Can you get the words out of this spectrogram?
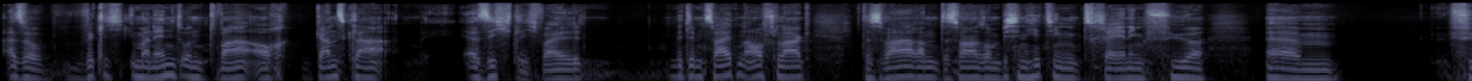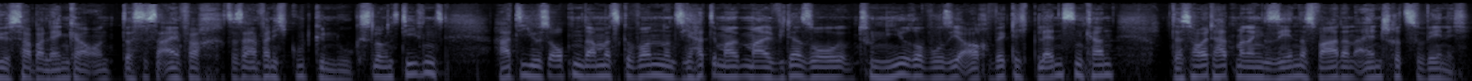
also wirklich immanent und war auch ganz klar ersichtlich, weil mit dem zweiten Aufschlag, das war, das war so ein bisschen Hitting-Training für, ähm, für Sabalenka und das ist einfach, das ist einfach nicht gut genug. Sloane Stevens hat die US Open damals gewonnen und sie hat immer mal wieder so Turniere, wo sie auch wirklich glänzen kann. Das heute hat man dann gesehen, das war dann einen Schritt zu wenig.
